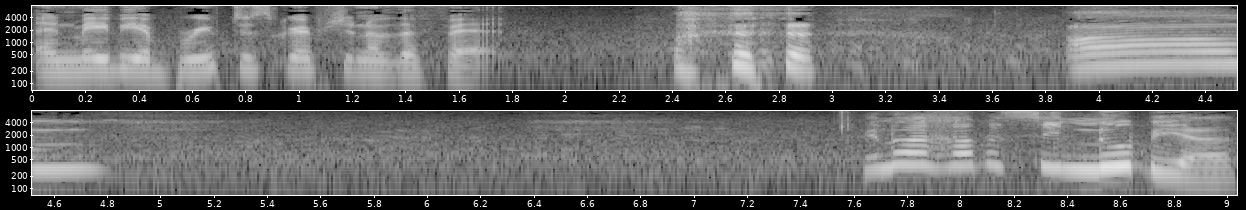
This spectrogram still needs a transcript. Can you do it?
And maybe a brief description of the fit. Um, you know, I haven't seen Nubia.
